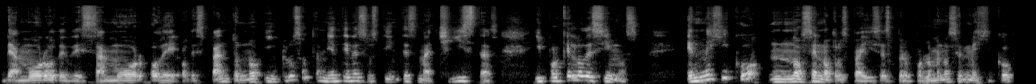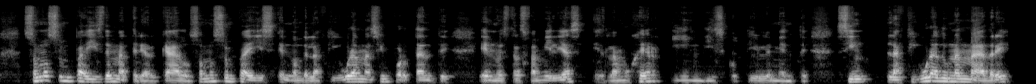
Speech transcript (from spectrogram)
de amor o de desamor o de, o de espanto, no, incluso también tiene sus tintes machistas. ¿Y por qué lo decimos? En México, no sé en otros países, pero por lo menos en México, somos un país de matriarcado, somos un país en donde la figura más importante en nuestras familias es la mujer, indiscutiblemente. Sin la figura de una madre,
